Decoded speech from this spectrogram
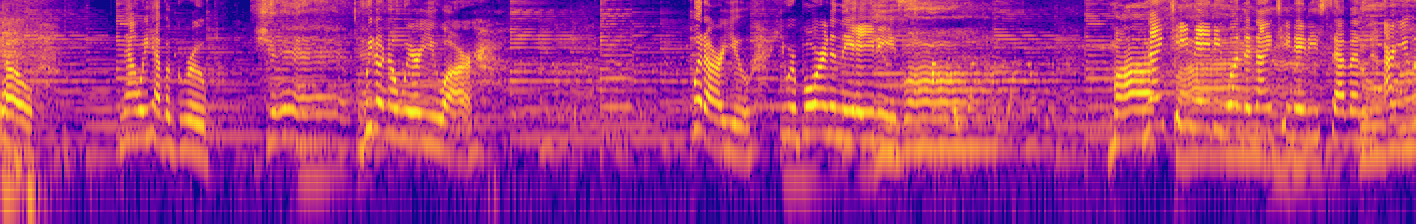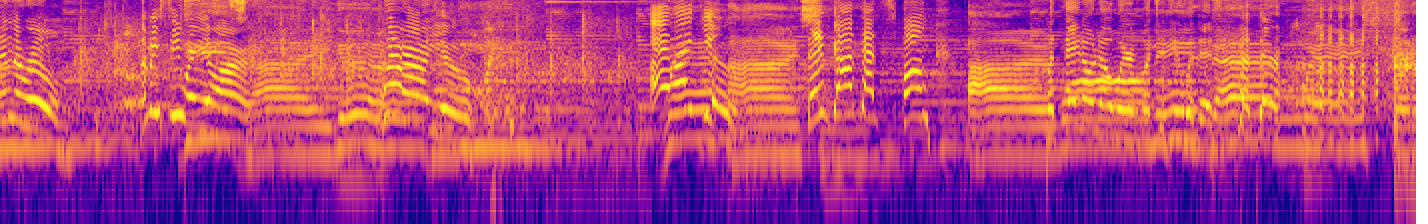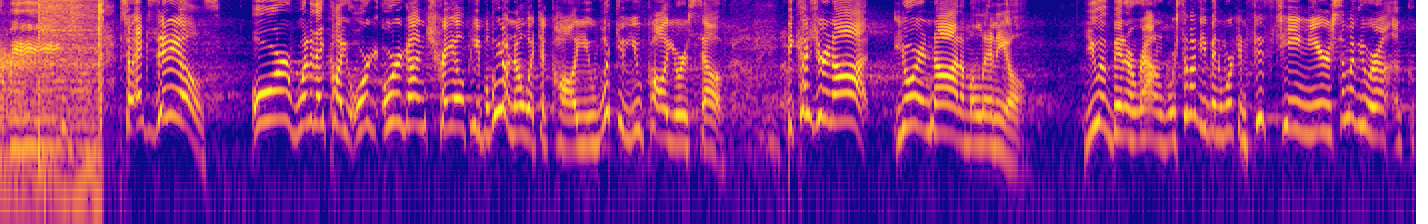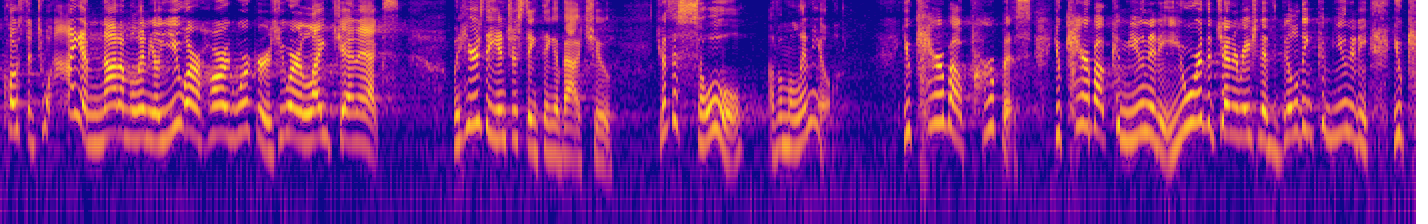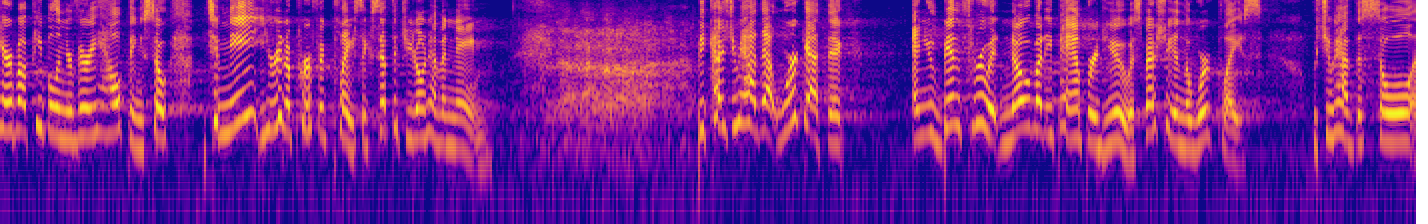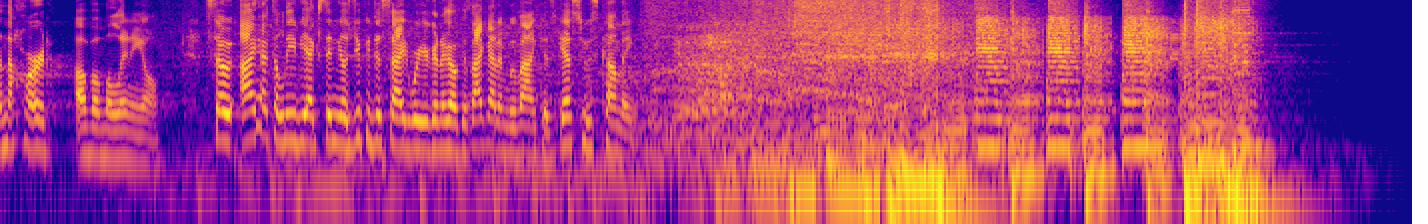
So now we have a group. Yeah. We don't know where you are. What are you? You were born in the 80s. My 1981 to 1987. Are you in the room? Let me see where you are. Where are you? I like you. They've got that spunk. But they don't know where- what to do with it, 'cause they're- what do they call you? Or- Oregon Trail people. We don't know what to call you. What do you call yourself? Because you're not. You're not a millennial. You have been around. Some of you have been working 15 years. Some of you are uh, close to 20. I am not a millennial. You are hard workers. You are like Gen X. But here's the interesting thing about you. You have the soul of a millennial. You care about purpose. You care about community. You're the generation that's building community. You care about people and you're very helping. So to me, you're in a perfect place, except that you don't have a name. because you have that work ethic and you've been through it. Nobody pampered you, especially in the workplace. But you have the soul and the heart of a millennial. So I have to leave you exennials. You can decide where you're going to go because I got to move on because guess who's coming?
